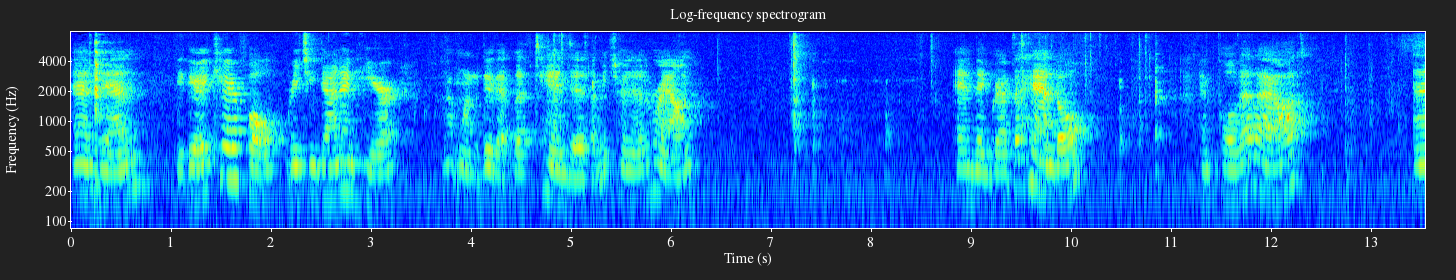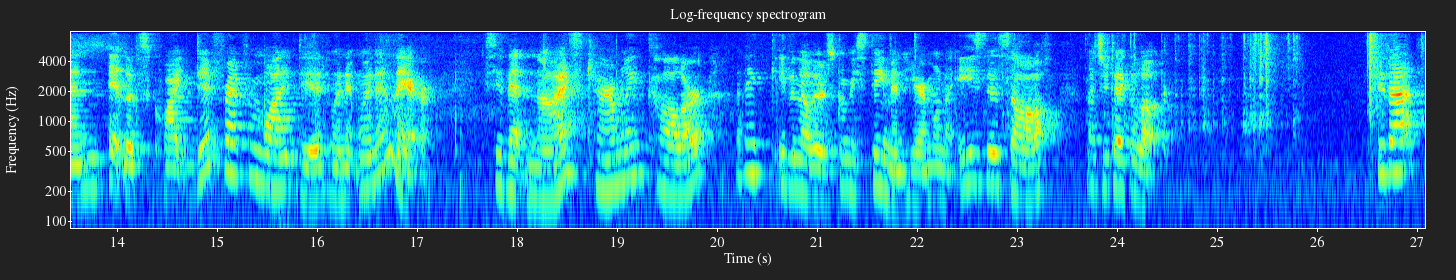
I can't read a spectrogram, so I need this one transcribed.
And then be very careful reaching down in here. I don't want to do that left-handed. Let me turn that around. And then grab the handle and pull that out. And it looks quite different from what it did when it went in there. See that nice caramelly color? I think even though there's going to be steam in here, I'm going to ease this off. Let you take a look. See that?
